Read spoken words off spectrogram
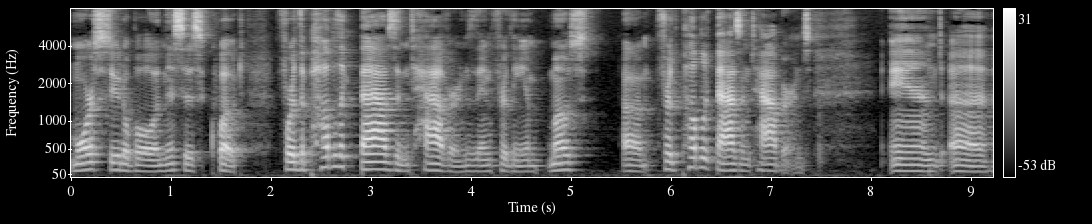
more suitable, and this is, quote, for the public baths and taverns than for the most, um, for the public baths and taverns. And, uh,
